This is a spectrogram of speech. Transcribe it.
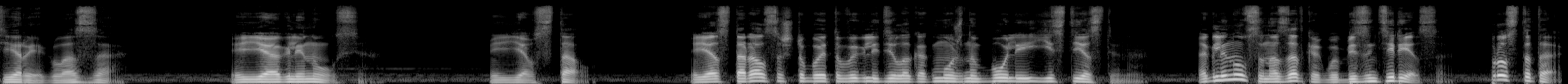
Серые глаза. И я оглянулся. И я встал. Я старался, чтобы это выглядело как можно более естественно. Оглянулся назад как бы без интереса. Просто так.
